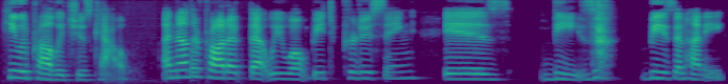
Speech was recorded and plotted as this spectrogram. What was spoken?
he would probably choose cow. Another product that we won't be producing is bees, bees and honey.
